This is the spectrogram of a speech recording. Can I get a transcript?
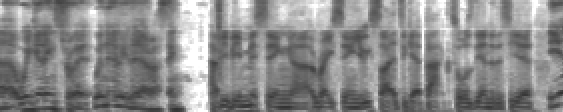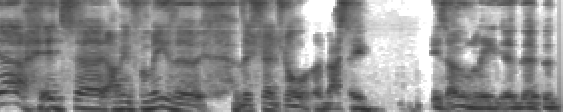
uh, we're getting through it. We're nearly there, I think. Have you been missing uh, racing? Are you excited to get back towards the end of this year? Yeah, it's. Uh, I mean, for me, the the schedule. I say is only the, the,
